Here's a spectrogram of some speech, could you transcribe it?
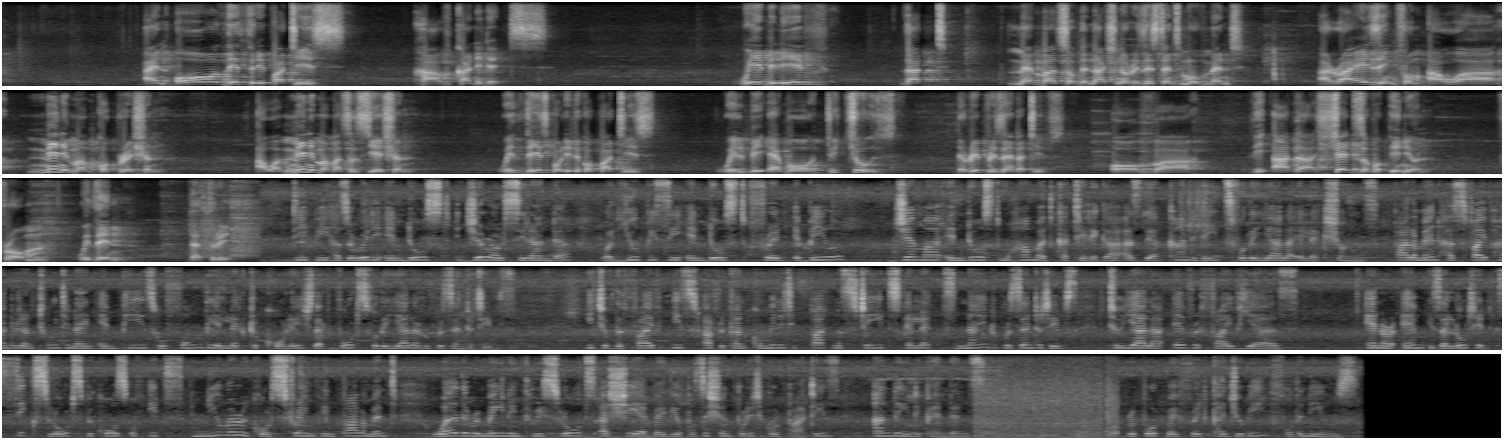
And all these three parties have candidates. We believe that members of the National Resistance Movement arising from our minimum cooperation, our minimum association with these political parties will be able to choose the representatives of uh, the other shades of opinion from within the three. DP has already endorsed Gerald Siranda, while UPC endorsed Fred Ebil JEEMA endorsed Muhammad Katerega as their candidates for the EALA elections. Parliament has 529 MPs who form the electoral college that votes for the EALA representatives. Each of the five East African Community Partner States elects nine representatives to EALA every five years. NRM is allotted six slots because of its numerical strength in parliament, while the remaining three slots are shared by the opposition political parties and the Independents. Report by Fred Kajubi for the news.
